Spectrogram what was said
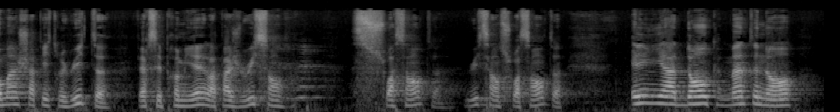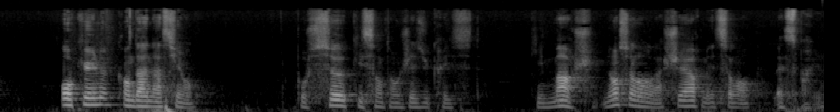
Romains chapitre 8, verset 1er, la page 860. 860. Il n'y a donc maintenant aucune condamnation pour ceux qui sont en Jésus-Christ, qui marchent non selon la chair, mais selon l'esprit.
